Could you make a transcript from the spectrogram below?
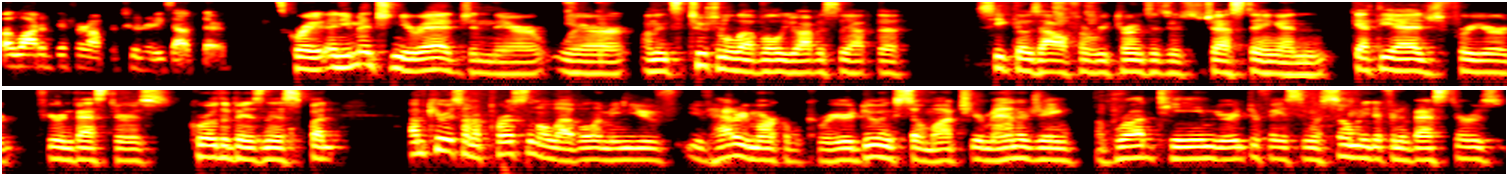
a lot of different opportunities out there. It's great. And you mentioned your edge in there, where on the institutional level, you obviously have to seek those alpha returns as you're suggesting and get the edge for your for your investors, grow the business. But I'm curious on a personal level. I mean, you've you've had a remarkable career, doing so much. You're managing a broad team. You're interfacing with so many different investors.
